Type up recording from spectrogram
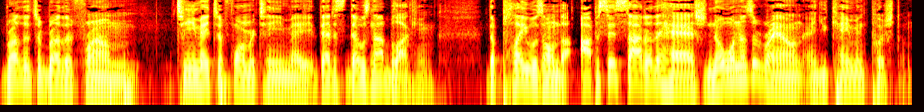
brother to brother, from teammate to former teammate. That is that was not blocking. The play was on the opposite side of the hash. No one was around, and you came and pushed him.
